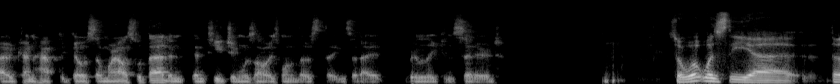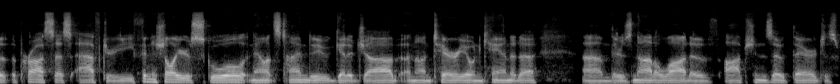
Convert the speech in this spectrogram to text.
I would kind of have to go somewhere else with that, and, and teaching was always one of those things that I really considered. So, what was the, uh, the the process after you finish all your school? Now it's time to get a job in Ontario in Canada. Um, there's not a lot of options out there, just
